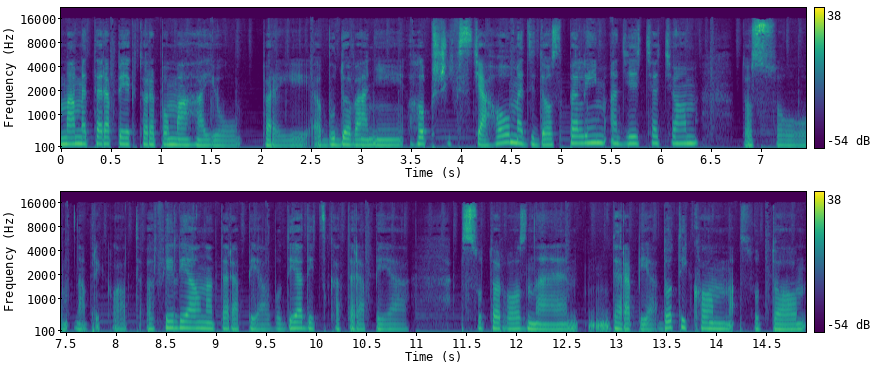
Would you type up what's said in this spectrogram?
Máme terapie, ktoré pomáhajú pri budovaní hĺbších vzťahov medzi dospelým a dieťaťom. To sú napríklad filiálna terapia alebo diadická terapia, sú to rôzne terapia dotykom, sú to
